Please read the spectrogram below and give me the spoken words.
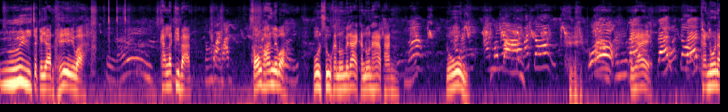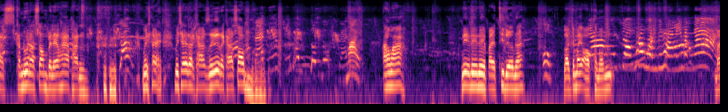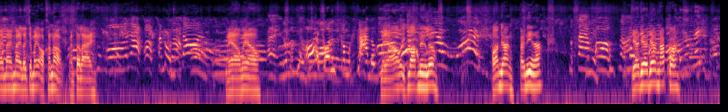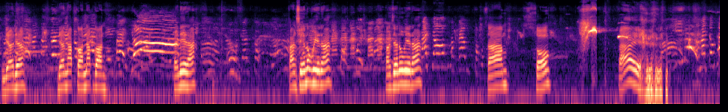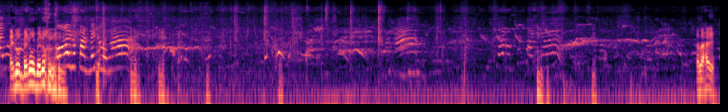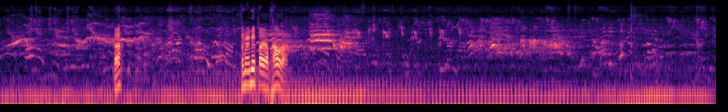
อุ้ยจักรยานเท่ว่ะเสียแล้วคันละกี่บาทสองพันสองพันเลยบ่นู่นสู้คันนู้นไม่ได้ คันนู้นห้าพันนู่นมาบางมาจองโอ้อันนี้ไม่ใช่แจ๊คแจ๊คคันนู้นอะคันนู้นอะซ่อมไปแล้วห้าพันไม่ใช่ไม่ใช่ราคาซื้อราคาซ่อมไม่เอามา นี่นี่นี่ไปที่เดิมนะโอ้เราจะไม่ออกถนน ไม่ไม่ไม่เราจะไม่ออกข้างนอกอันตรายโอ้ยอยากออกถนนไม่ได้ไม่เอาไม่เอาโอ้ยชนกรรมการเราด้วยไม่เอาอีกรอบหนึ่งแล้วพร้อมยังไปนี่นะสแตมป์ออกสแตมป์เดี๋ยวเดี๋ยวเดี๋ยวนับก่อน เดี๋ยวเดี๋ยวเดี๋ยวนับก่อนนับก่อนไปนี่นะฟังเสียงนกหวีดนะฟังเสียงนกหวีดนะสามสองไป ไปโน่นไปโน่นไปโน่นโอ้ยแล้วปั่นไม่ถึงอะอะไร ฮะทำไมไม่ไปกับเขาล่ะ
